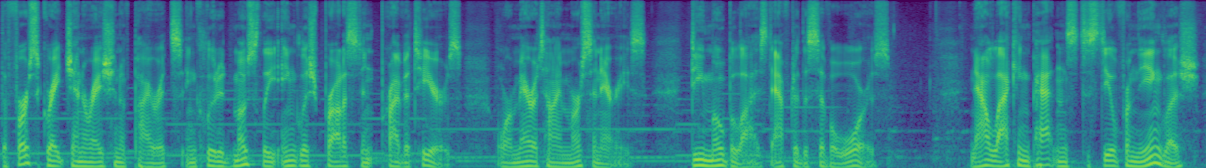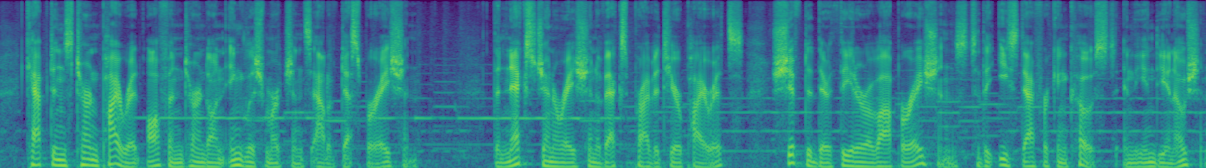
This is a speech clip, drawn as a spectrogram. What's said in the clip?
The first great generation of pirates included mostly English Protestant privateers, or maritime mercenaries, demobilized after the Civil Wars. Now lacking patents to steal from the English, captains turned pirate often turned on English merchants out of desperation. The next generation of ex-privateer pirates shifted their theater of operations to the East African coast and the Indian Ocean.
